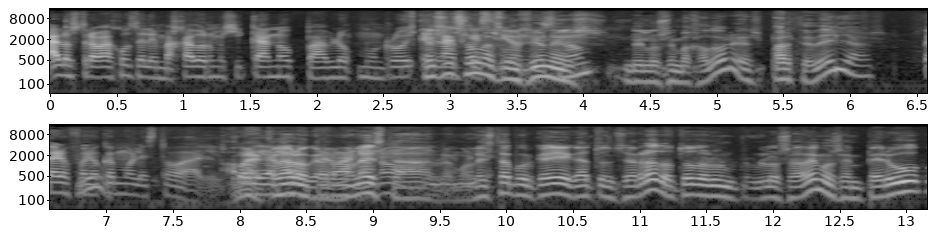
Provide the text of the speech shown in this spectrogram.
a los trabajos del embajador mexicano Pablo Monroy Que en esas las son las gestiones, ¿no? funciones de los embajadores, parte de ellas. Pero fue lo que molestó al Hombre, gobierno claro que le peruano, molesta, ¿no? le molesta porque hay gato encerrado, todos lo, lo sabemos. En Perú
